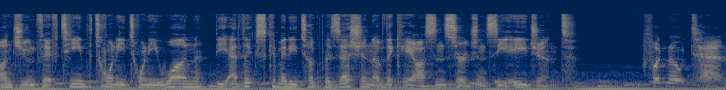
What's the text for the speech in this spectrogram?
On June 15, 2021, the Ethics Committee took possession of the Chaos Insurgency agent. Footnote 10.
